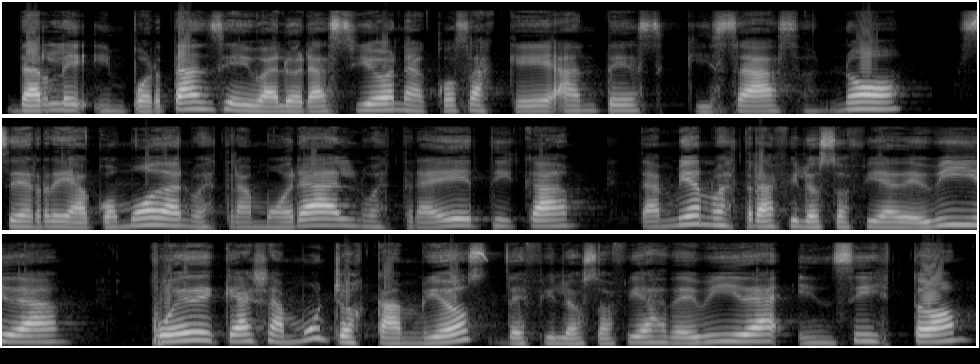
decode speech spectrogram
darle importancia y valoración a cosas que antes quizás no. Se reacomoda nuestra moral, nuestra ética, también nuestra filosofía de vida. Puede que haya muchos cambios de filosofías de vida, insisto,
